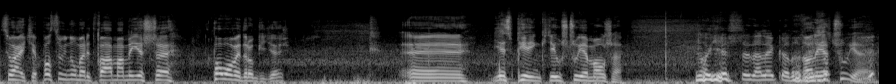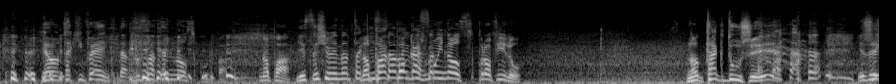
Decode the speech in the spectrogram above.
Słuchajcie, postój numer dwa, mamy jeszcze połowę drogi gdzieś. Eee, jest pięknie, już czuję morze. No jeszcze daleko do No ale ja czuję. Ja mam taki węg, na, na ten nos kurwa. No pa. Jesteśmy na No takiej pa, samej pokaż wysok- mój nos z profilu. No tak duży, że Jesteśmy...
